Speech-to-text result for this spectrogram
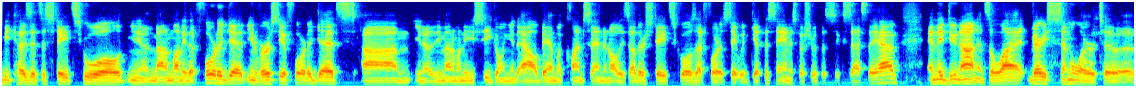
because it's a state school, you know, the amount of money that Florida get, University of Florida gets, um, you know, the amount of money you see going into Alabama, Clemson, and all these other state schools that Florida State would get the same, especially with the success they have. And they do not. And it's a lot very similar to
